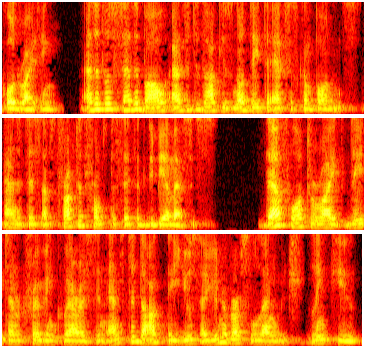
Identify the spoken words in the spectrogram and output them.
code writing. As it was said above, EntityDAC is not data access components, and it is abstracted from specific DBMSs. Therefore, to write data retrieving queries in EntityDAC, they use a universal language, LINQ.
